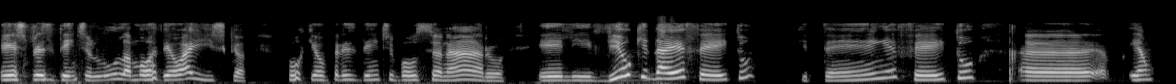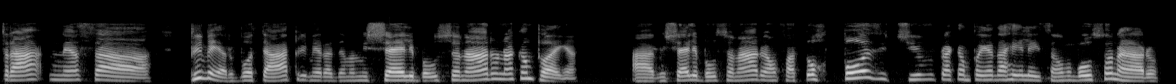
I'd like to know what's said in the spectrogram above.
ex-presidente Lula mordeu a isca, porque o presidente Bolsonaro, ele viu que dá efeito, que tem efeito uh, entrar nessa, primeiro, botar a primeira-dama Michele Bolsonaro na campanha a Michele Bolsonaro é um fator positivo para a campanha da reeleição do Bolsonaro,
